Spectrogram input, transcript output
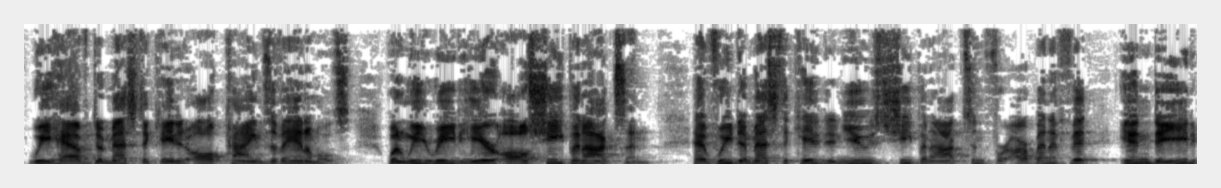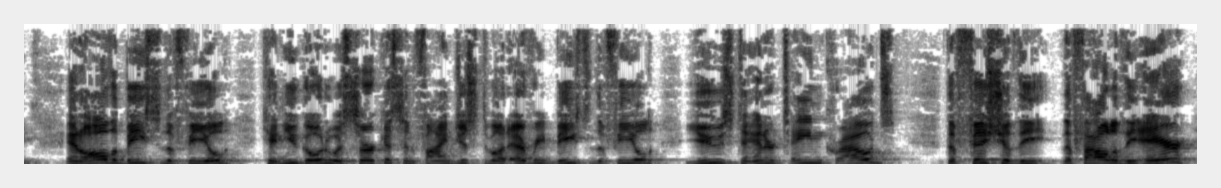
We have domesticated all kinds of animals. When we read here, all sheep and oxen. Have we domesticated and used sheep and oxen for our benefit? Indeed. And all the beasts of the field, can you go to a circus and find just about every beast of the field used to entertain crowds? The fish of the, the fowl of the air,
